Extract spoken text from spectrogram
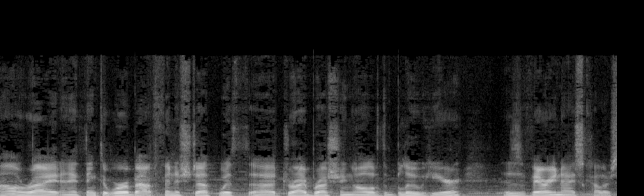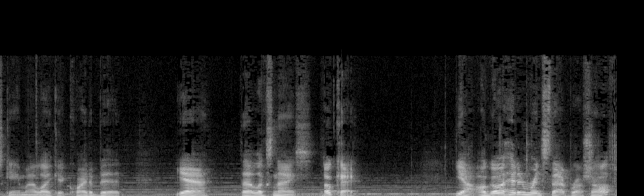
All right, and I think that we're about finished up with uh, dry brushing all of the blue here. This is a very nice color scheme. I like it quite a bit. Yeah, that looks nice. Okay. Yeah, I'll go ahead and rinse that brush off.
